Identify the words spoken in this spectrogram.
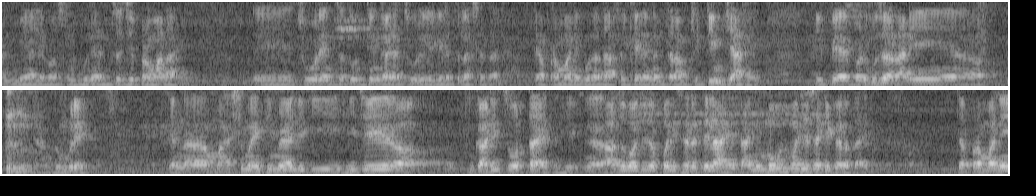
आणि मी आल्यापासून गुन्ह्यांचं जे प्रमाण आहे ते चोऱ्यांचं दोन तीन गाड्या चोरीला गेल्याचं लक्षात आलं. त्याप्रमाणे गुन्हा दाखल केल्यानंतर आमची टीम जी आहे ए पी आय बडगुजर आणि डुंबरे यांना अशी माहिती मिळाली की ही जे गाडी गाडी चोरतायत ही आजूबाजूच्या परिसरातील आहेत आणि मौज मजेसाठी करत आहेत. त्याप्रमाणे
